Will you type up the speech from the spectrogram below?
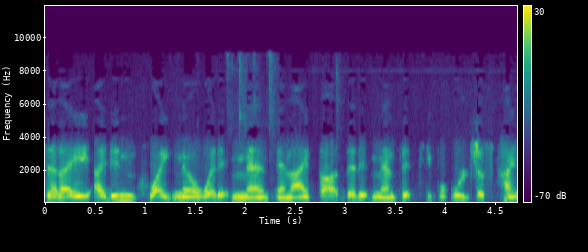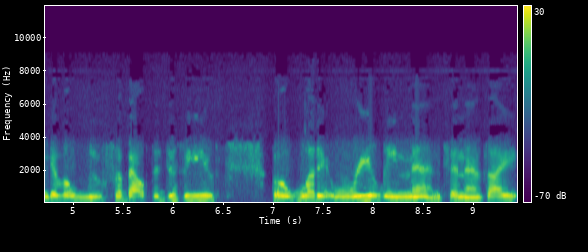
that I, I didn't quite know what it meant and I thought that it meant that people were just kind of aloof about the disease. But what it really meant, and as I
